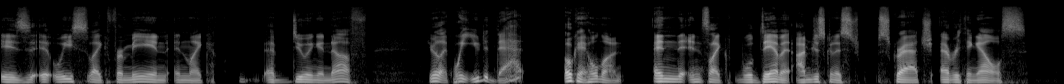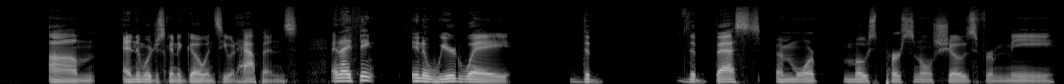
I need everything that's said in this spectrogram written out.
is at least like for me and, and like of doing enough you're like wait you did that? Okay hold on. And, and it's like well damn it i'm just gonna scratch everything else um and then we're just gonna go and see what happens. And i think in a weird way the the best and more most personal shows for me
